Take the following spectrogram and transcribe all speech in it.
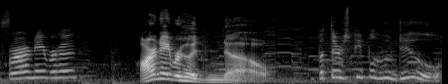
for our neighborhood. Our neighborhood, no. But there's people who do.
